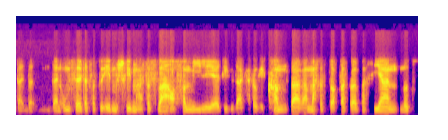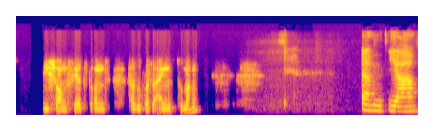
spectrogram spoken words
dein Umfeld, das, was du eben beschrieben hast, das war auch Familie, die gesagt hat, okay, komm, Sarah, mach es doch, was soll passieren, nutz die Chance jetzt und versuch was Eigenes zu machen? Ähm, ja,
